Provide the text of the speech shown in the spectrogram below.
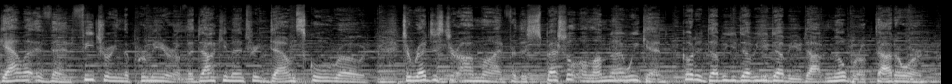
gala event featuring the premiere of the documentary Down School Road. To register online for this special alumni weekend, go to www.millbrook.org.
